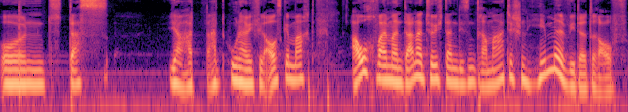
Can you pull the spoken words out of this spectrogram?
Und das ja, hat, hat unheimlich viel ausgemacht. Auch weil man da natürlich dann diesen dramatischen Himmel wieder drauf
